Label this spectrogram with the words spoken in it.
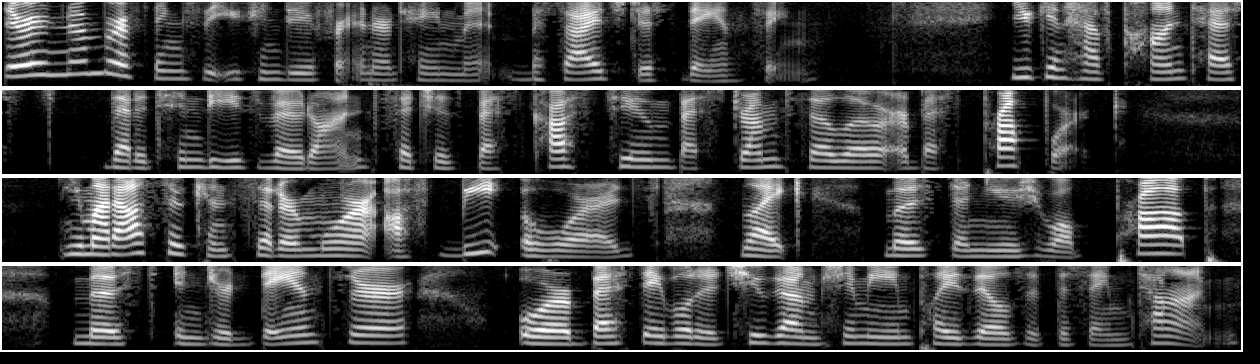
There are a number of things that you can do for entertainment besides just dancing. You can have contests that attendees vote on, such as best costume, best drum solo, or best prop work. You might also consider more offbeat awards like most unusual prop, most injured dancer, or best able to chew gum, shimmy, and play zills at the same time.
